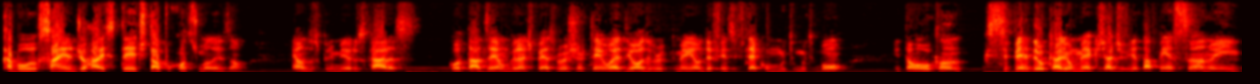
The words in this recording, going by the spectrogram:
acabou saindo de Ohio State tal por conta de uma lesão. É um dos primeiros caras cotados é um grande pass rusher. Tem o Ed Oliver, que também é um defensive tackle muito, muito bom. Então o Oakland, se perdeu o Kalil Mack, já devia estar pensando em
